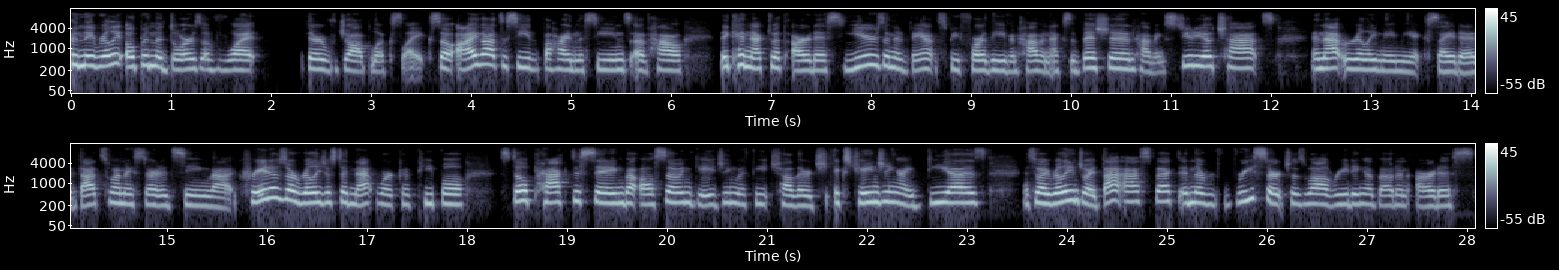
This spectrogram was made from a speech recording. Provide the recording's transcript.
and they really opened the doors of what their job looks like. So, I got to see behind the scenes of how they connect with artists years in advance before they even have an exhibition, having studio chats, And that really made me excited. That's when I started seeing that creatives are really just a network of people still practicing, but also engaging with each other, exchanging ideas. And so I really enjoyed that aspect and the research as well, reading about an artist's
